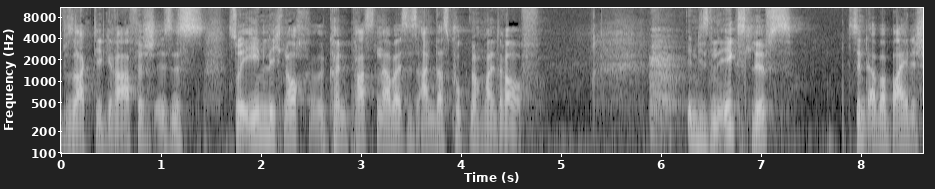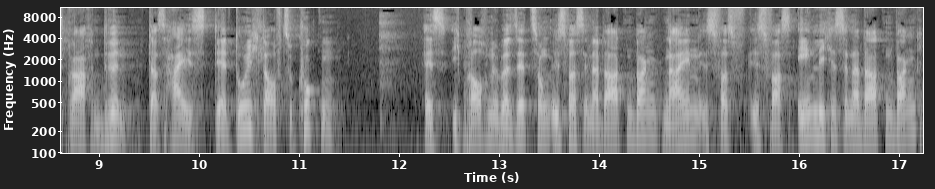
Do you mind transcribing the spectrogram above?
sag dir grafisch, es ist so ähnlich noch, könnte passen, aber es ist anders, guck noch mal drauf. In diesen Xlifs sind aber beide Sprachen drin. Das heißt, der Durchlauf zu gucken, ist, ich brauche eine Übersetzung, ist was in der Datenbank? Nein, ist was, ist was ähnliches in der Datenbank?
